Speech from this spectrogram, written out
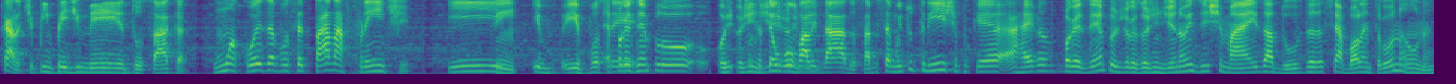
cara, tipo impedimento, saca? Uma coisa é você tá na frente e Sim. e, e você é, por exemplo, hoje, hoje em você dia. tem um gol validado, sabe? Isso é muito triste porque a regra Por exemplo, Juras, hoje em dia não existe mais a dúvida se a bola entrou ou não, né?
